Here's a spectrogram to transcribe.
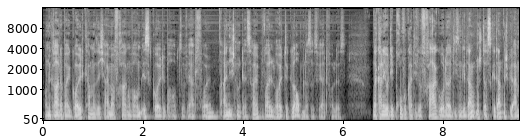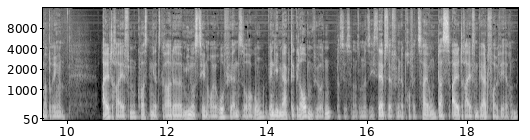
Und gerade bei Gold kann man sich einmal fragen, warum ist Gold überhaupt so wertvoll? Eigentlich nur deshalb, weil Leute glauben, dass es wertvoll ist. Da kann ich auch die provokative Frage oder diesen Gedanken, das Gedankenspiel einmal bringen. Altreifen kosten jetzt gerade minus 10 Euro für Entsorgung. Wenn die Märkte glauben würden, das ist so eine sich selbst erfüllende Prophezeiung, dass Altreifen wertvoll wären,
